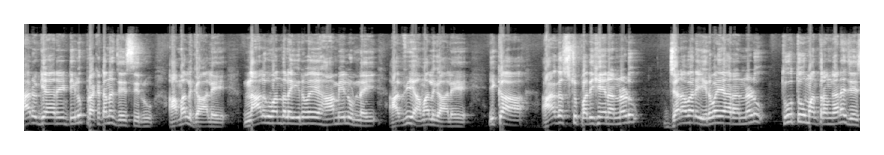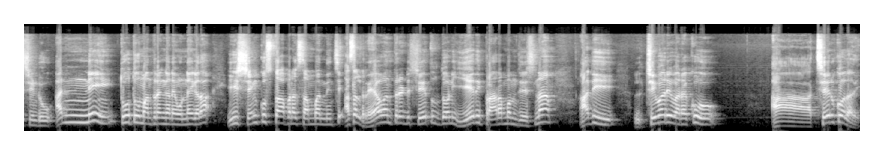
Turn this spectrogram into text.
ఆరు గ్యారెంటీలు ప్రకటన చేసిర్రు. అమలు కాలే నాలుగు వందల ఇరవై హామీలు ఉన్నాయి. అవి అమలు కాలే ఇక ఆగస్టు పదిహేను అన్నాడు జనవరి ఇరవై ఆరు అన్నాడు తూతూ మంత్రంగానే చేసిండు. అన్నీ తూతూ మంత్రంగానే ఉన్నాయి కదా. ఈ శంకుస్థాపనకు సంబంధించి అసలు రేవంత్ రెడ్డి చేతులతోని ఏది ప్రారంభం చేసినా అది చివరి వరకు చేరుకోదు అది.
